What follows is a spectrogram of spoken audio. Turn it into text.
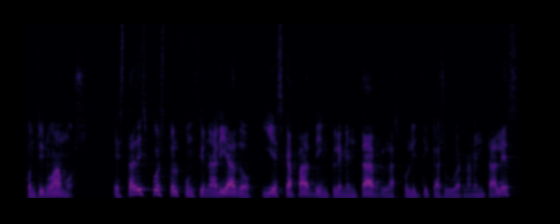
Continuamos. ¿Está dispuesto el funcionariado y es capaz de implementar las políticas gubernamentales?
